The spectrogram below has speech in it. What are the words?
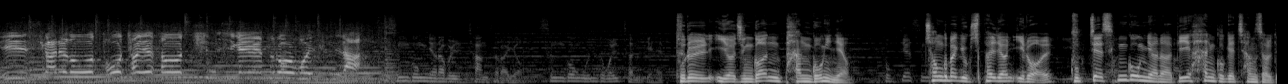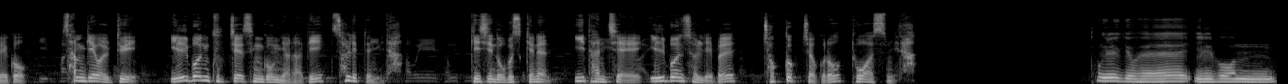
이 시간에도 도처에서 침식에 들어오고 있습니다. 승공연합을 창설하여 승공운동을 전개했다. 둘을 이어준 건 반공이념. 1968년 1월 국제승공연합이 한국에 창설되고 3개월 뒤 일본 국제승공연합이 설립됩니다. 기시 노부스케는 이 단체의 일본 설립을 적극적으로 도왔습니다. 통일교회의 일본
